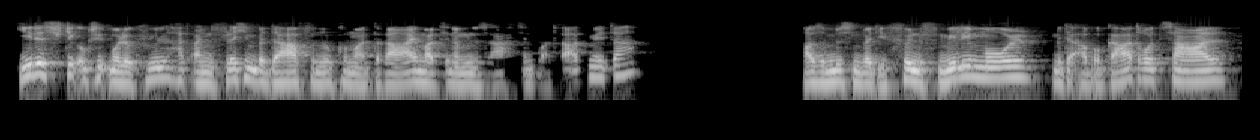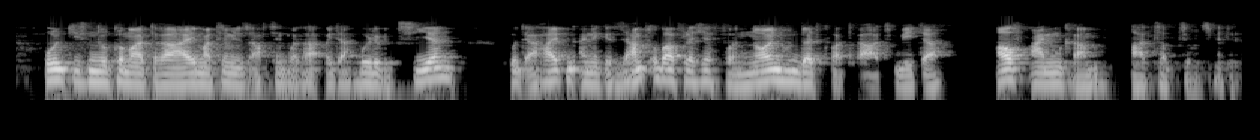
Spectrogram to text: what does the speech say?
Jedes Stickoxidmolekül hat einen Flächenbedarf von 0,3 mal 10 18 Quadratmeter. Also müssen wir die 5 Millimol mit der Avogadro-Zahl und diesen 0,3 mal 10 18 Quadratmeter multiplizieren und erhalten eine Gesamtoberfläche von 900 Quadratmeter auf einem Gramm Adsorptionsmittel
